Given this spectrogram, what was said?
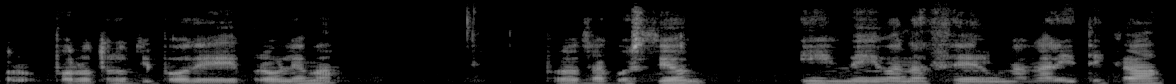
por, por, otro tipo de problema por otra cuestión y me iban a hacer una analítica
